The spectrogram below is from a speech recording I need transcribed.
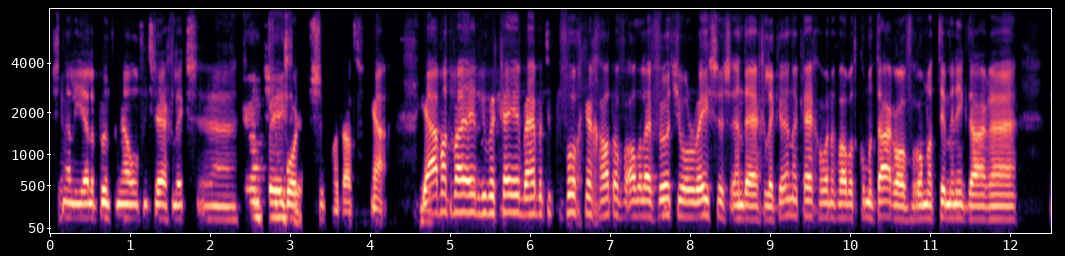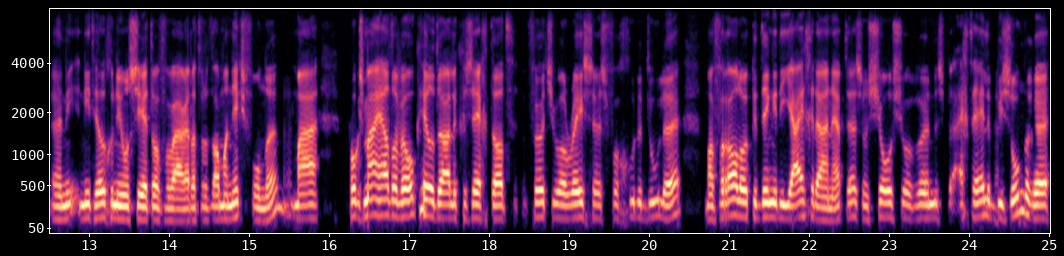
Snellejelle.nl of iets dergelijks. support, support dat. Ja. Ja, want wij, we, kregen, we hebben het natuurlijk de vorige keer gehad over allerlei virtual races en dergelijke. En dan kregen we nog wel wat commentaar over, omdat Tim en ik daar uh, niet, niet, heel genuanceerd over waren, dat we het allemaal niks vonden. Maar volgens mij hadden we ook heel duidelijk gezegd dat virtual races voor goede doelen, maar vooral ook de dingen die jij gedaan hebt, hè, zo'n social run, dus echt hele bijzondere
